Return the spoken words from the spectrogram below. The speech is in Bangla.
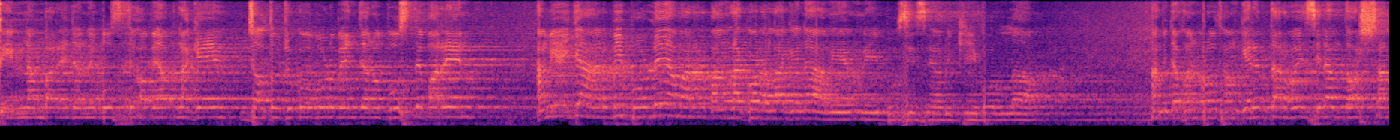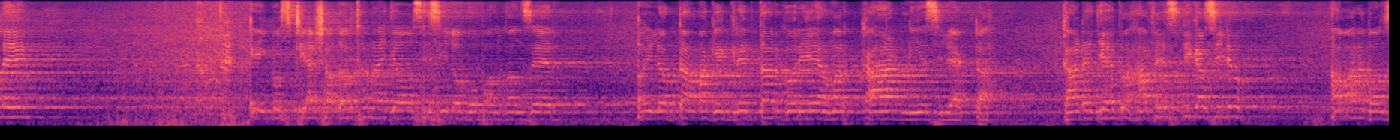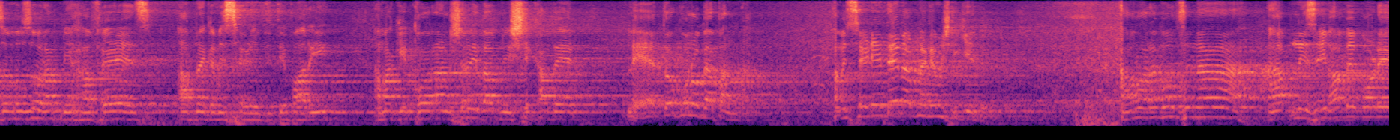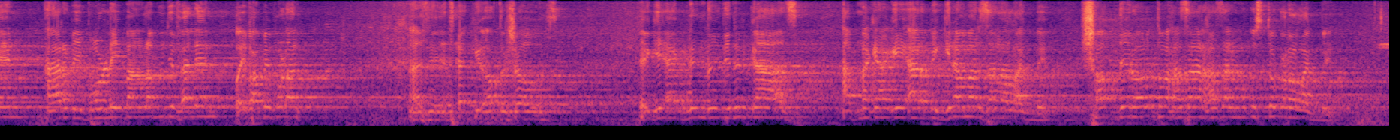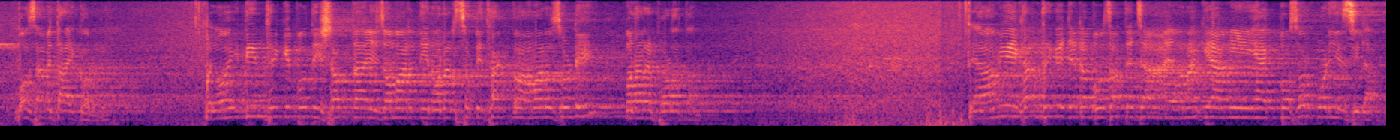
তিন নাম্বারে জন্য বুঝতে হবে আপনাকে, যতটুকু পড়বেন যেন বুঝতে পারেন। আমি এই যে আরবি পড়লে আমার আর বাংলা করা লাগে না, আমি এমনি বুঝেছি আমি কি বললাম। আমি যখন প্রথম গ্রেপ্তার হয়েছিলাম দশ সালে, এই কুষ্টিয়া সদর থানায় যে ওসি ছিল গোপালগঞ্জের, ওই লোকটা আমাকে গ্রেপ্তার করে আমার কার্ড নিয়েছিল একটা। কার্ডে যেহেতু হাফেজ টিকা ছিল আমার বলছে হুজুর আপনি হাফেজ আপনাকে আমি ছেড়ে দিতে পারি। আমাকে কোরআন শরীফ আপনি শেখাবেন। এ তো কোনো ব্যাপার না। আমি ছেড়ে দেন আপনাকে আমি শিখিয়ে দেব। আমার বলছে না আপনি যেভাবে পড়েন আরবি পড়লেই বাংলা বুঝে ফেলেন ওইভাবে পড়ান। আচ্ছা, এটা কি অত সহজ? এগিয়ে একদিন দুই দিনের কাজ? আপনাকে আগে আরবি গ্রামার জানা লাগবে। শব্দের অর্থ হাজার হাজার মুখস্থ করা লাগবে। বলছে আমি তাই করব। ওই ওই দিন থেকে প্রতি সপ্তাহে জমার দিন ওনার ছুটি থাকতো, আমারও ছুটি, ওনারে পড়াতাম। আমি এখান থেকে যেটা বোঝাতে চাই, ওনাকে আমি এক বছর পড়িয়েছিলাম,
